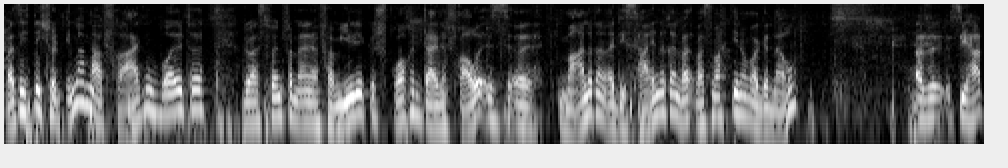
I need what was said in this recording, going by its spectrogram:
Was ich dich schon immer mal fragen wollte, du hast vorhin von einer Familie gesprochen, deine Frau ist äh, Malerin oder Designerin. Was, was macht die nochmal genau? Also sie hat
